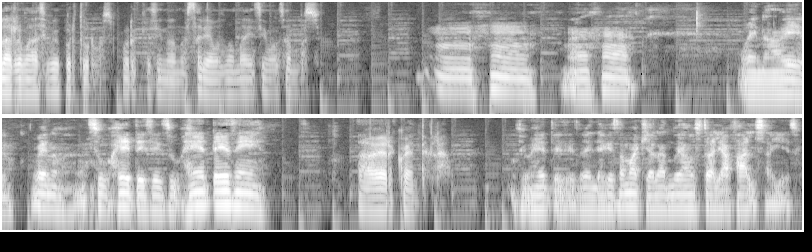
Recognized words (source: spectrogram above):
la remada se fue por turnos, porque si no, no estaríamos mamadísimos ambos. Ujú, ajá. Bueno, a ver. Bueno, sujétese, sujétese. A ver, cuéntela. Sujétese. Ya que estamos aquí hablando de Australia falsa y eso.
